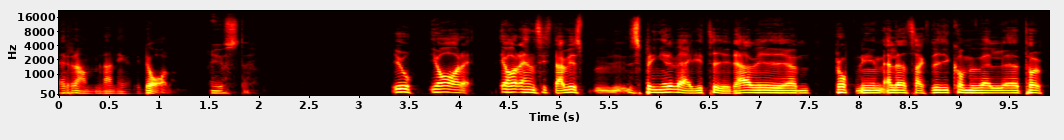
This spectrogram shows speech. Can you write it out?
ramla ner i dalen. just det. Jo, jag har, jag har en sista. Vi sp- springer iväg i tid här. Vi, eh, förhoppningen, eller rätt sagt, vi kommer väl eh, ta upp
